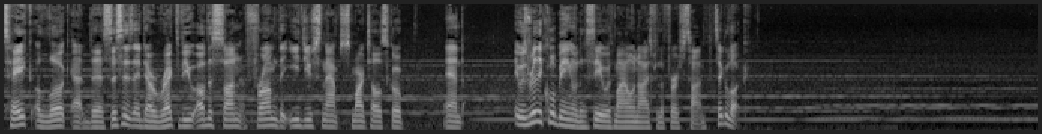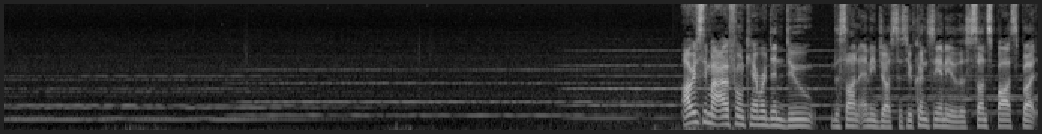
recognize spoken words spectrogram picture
Take a look at this. This is a direct view of the sun from the EDU Snap Smart Telescope and it was really cool being able to see it with my own eyes for the first time. Take a look. Obviously my iPhone camera didn't do the sun any justice. You couldn't see any of the sunspots, but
